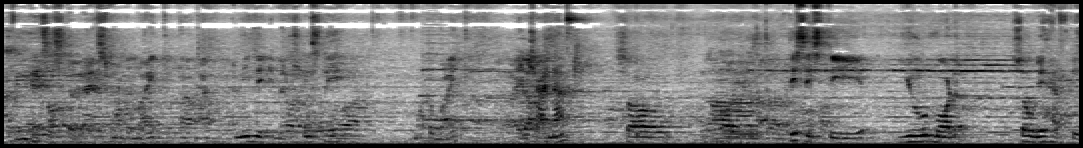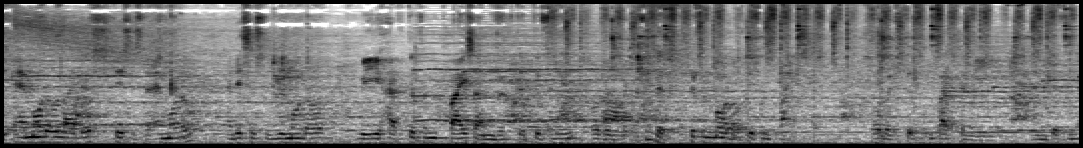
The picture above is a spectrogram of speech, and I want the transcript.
I think this is the best motorbike. Uh, I- I mean the electricity motorbike in China. So uh, this is the U model. So we have the M model like this. This is the M model, and this is the U model. We have different price and the, the different uh, this is different model, different price. So with different price can be and different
